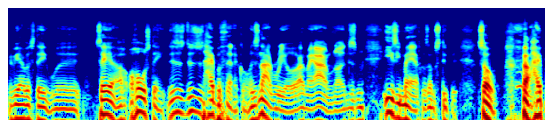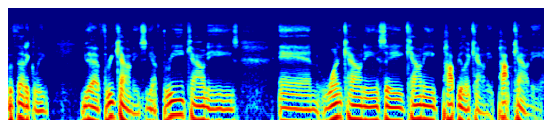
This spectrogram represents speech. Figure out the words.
if you have a state with say a, a, whole state this is this is hypothetical. It's not real. I mean i don't know. It's just easy math because i'm stupid. So hypothetically you have three counties. You have three counties and one county say county popular county pop county.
